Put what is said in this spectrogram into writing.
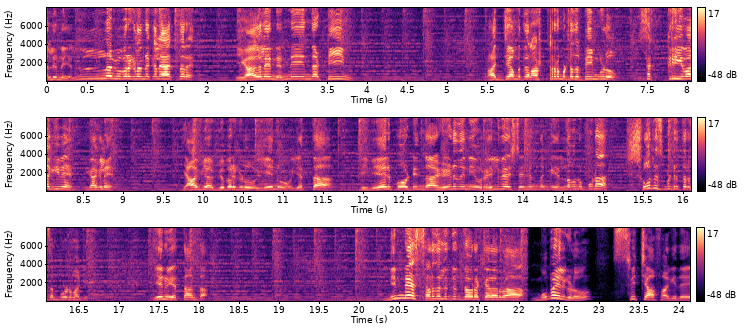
ಅಲ್ಲಿನ ಎಲ್ಲ ವಿವರಗಳನ್ನು ಕಲೆ ಹಾಕ್ತಾರೆ. ಈಗಾಗಲೇ ನಿನ್ನೆಯಿಂದ ಟೀಮ್ ರಾಜ್ಯ ಮತ್ತು ರಾಷ್ಟ್ರ ಮಟ್ಟದ ಟೀಮ್ಗಳು ಸಕ್ರಿಯವಾಗಿವೆ. ಈಗಾಗಲೇ ಯಾವ್ಯಾವ ವಿವರಗಳು, ಏನು ಎತ್ತ, ನೀವು ಏರ್ಪೋರ್ಟಿಂದ ಹಿಡಿದು ನೀವು ರೈಲ್ವೆ ಸ್ಟೇಷನ್ ತನಕ ಎಲ್ಲವನ್ನು ಕೂಡ ಶೋಧಿಸ್ಬಿಟ್ಟಿರ್ತಾರೆ ಸಂಪೂರ್ಣವಾಗಿ. ಏನು ಎತ್ತ ಅಂತ? ನಿನ್ನೆ ಸ್ಥಳದಲ್ಲಿದ್ದಂಥವರ ಕೆಲವರ ಮೊಬೈಲ್ಗಳು ಸ್ವಿಚ್ ಆಫ್ ಆಗಿದೆ.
